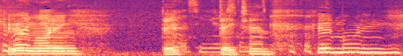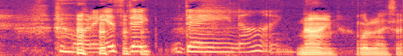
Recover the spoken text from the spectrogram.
Good, Good morning. morning. Day day ten. Good morning. Good morning. It's day day nine. Nine. What did I say?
